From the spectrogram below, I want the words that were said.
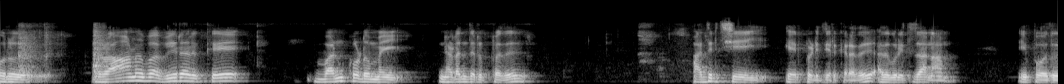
ஒரு இராணுவ வீரருக்கு வன்கொடுமை நடந்திருப்பது அதிர்ச்சியை ஏற்படுத்தியிருக்கிறது. அது குறித்து தான் நாம் இப்போது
